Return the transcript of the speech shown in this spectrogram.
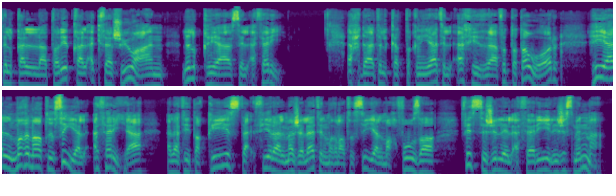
تلك الطريقة الأكثر شيوعا للقياس الأثري. إحدى تلك التقنيات الآخذة في التطور هي المغناطيسية الأثرية التي تقيس تأثير المجالات المغناطيسية المحفوظة في السجل الأثري لجسم ما.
